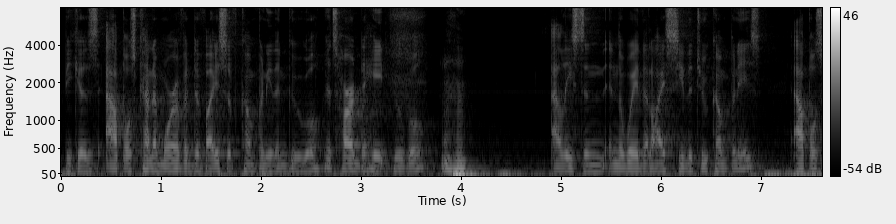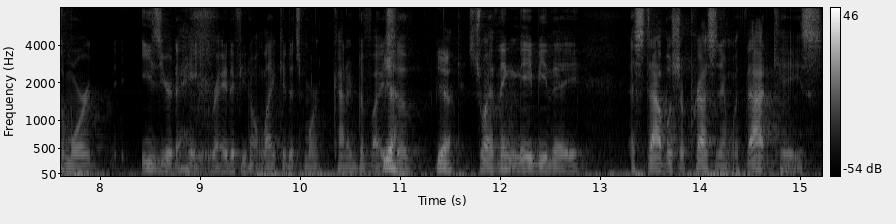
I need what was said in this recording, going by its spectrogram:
because Apple's kind of more of a divisive company than Google. It's hard to hate Google, Mm-hmm. at least in, in the way that I see the two companies. Apple's a more easier to hate, right? If you don't like it, it's more kind of divisive. Yeah. yeah. So I think maybe they establish a precedent with that case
